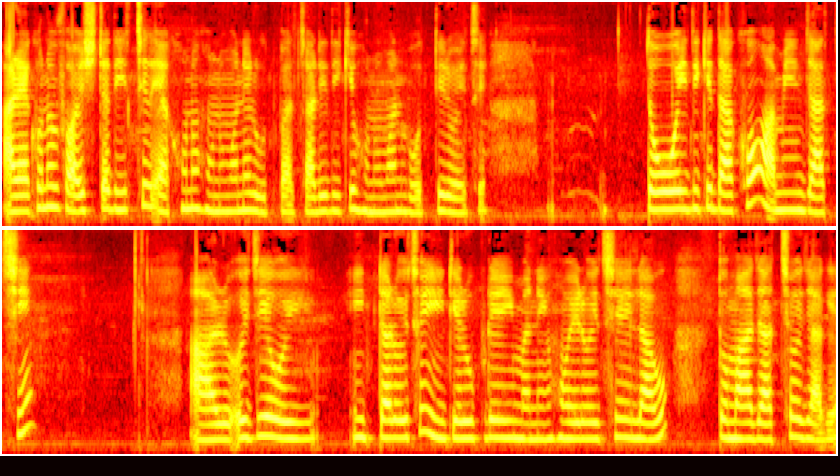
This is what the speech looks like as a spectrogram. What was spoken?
আর এখনও ভয়েসটা দিচ্ছি এখনও হনুমানের উৎপাত, চারিদিকে হনুমান ভর্তি রয়েছে। তো ওইদিকে দেখো, আমি যাচ্ছি। আর ওই যে ওই ইঁটটা রয়েছে ইঁটের উপরেই মানে হয়ে রয়েছে লাউ। তো মা যাচ্ছে ওই জাগে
